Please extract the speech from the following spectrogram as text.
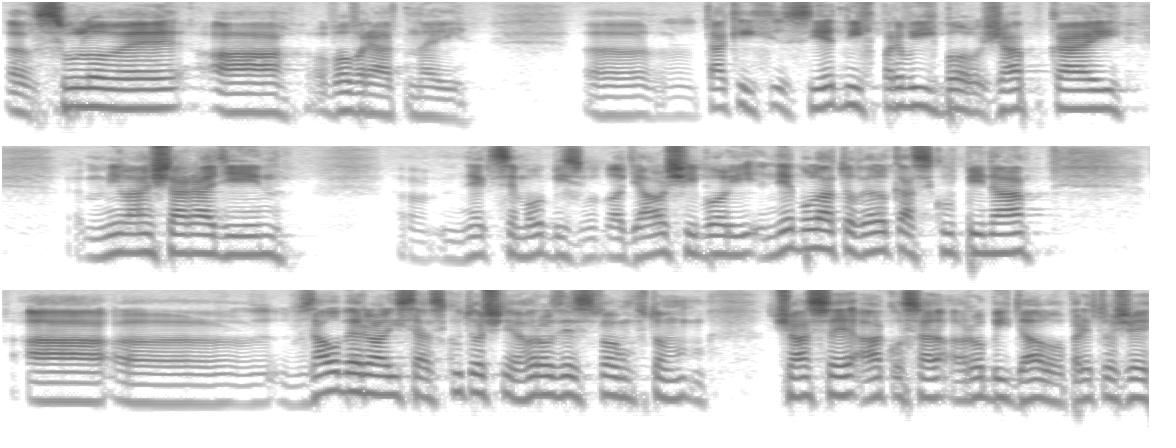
v Sulove a vo Vrátnej. E, takých z jedných prvých bol Žabkaj, Milan Šaradín, e, nechcem obísť, ďalší boli. Nebola to veľká skupina a e, zaoberali sa skutočne hrozectvom v tom čase, ako sa robiť dalo, pretože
